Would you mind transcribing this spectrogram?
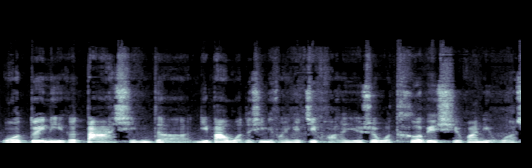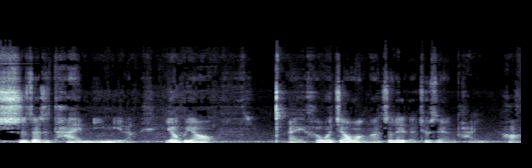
我对你一个大型的，你把我的心理防线给击垮了，也就是我特别喜欢你，我实在是太迷你了，要不要？哎，和我交往啊之类的，就是这样的含义哈。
